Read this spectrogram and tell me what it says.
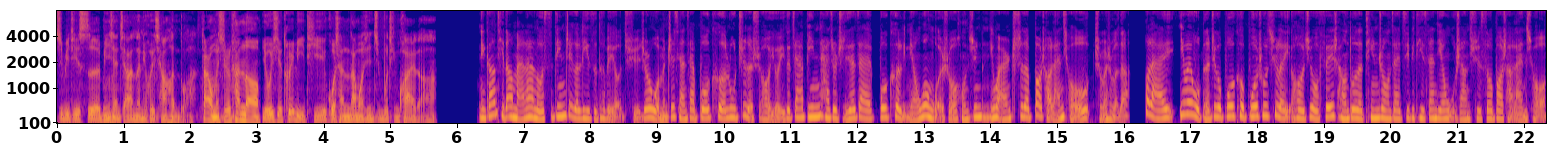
GPT 四明显解答能力会强很多。但是我们其实看到有一些推理题，国产的大模型进步挺快的啊。你刚提到麻辣螺丝钉这个例子特别有趣，就是我们之前在播客录制的时候，有一个嘉宾他就直接在播客里面问我说：“红军，你晚上吃的爆炒篮球什么什么的。”后来因为我们的这个播客播出去了以后，就有非常多的听众在 GPT 三点五上去搜爆炒篮球。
